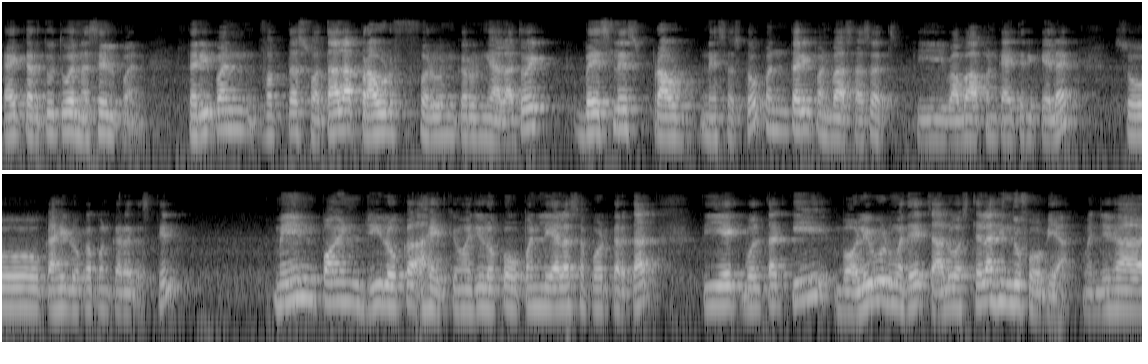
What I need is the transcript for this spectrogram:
काही कर्तृत्व नसेल पण तरी पण फक्त स्वतःला प्राऊड फरून करून घ्यायला. तो एक बेसलेस प्राऊडनेस असतो पण तरी पण बस असंच की बाबा आपण काहीतरी केलंय. सो काही लोक पण करत असतील. मेन पॉईंट जी लोक आहेत किंवा जी लोक ओपनली याला सपोर्ट करतात ती एक बोलतात की बॉलिवूडमध्ये चालू असलेला हिंदू फोबिया. म्हणजे हा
